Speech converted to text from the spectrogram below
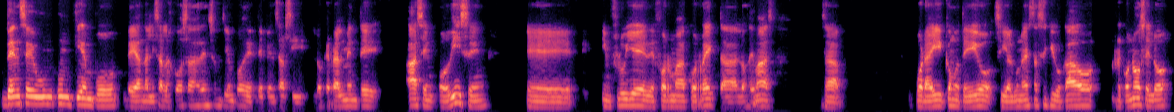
dense un, un, tiempo de analizar las cosas, dense un tiempo de, de pensar si lo que realmente hacen o dicen eh, influye de forma correcta a los demás. O sea, por ahí, como te digo, si alguna vez estás equivocado, reconócelo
